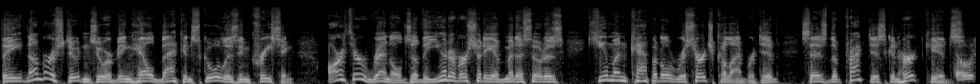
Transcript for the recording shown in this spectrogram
The number of students who are being held back in school is increasing. Arthur Reynolds of the University of Minnesota's Human Capital Research Collaborative says the practice can hurt kids. Those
